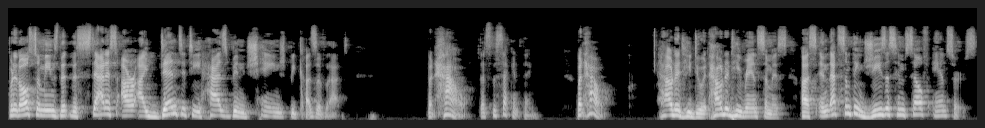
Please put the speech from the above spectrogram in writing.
but it also means that the status, our identity has been changed because of that. But how? That's the second thing. But how? How did he do it? How did he ransom us? And that's something Jesus himself answers.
